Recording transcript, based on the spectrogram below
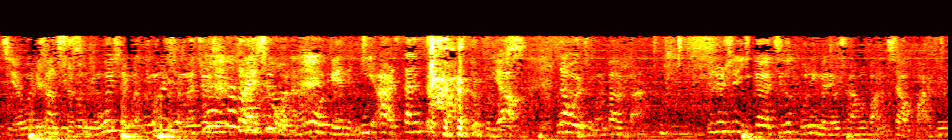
诘问上帝说：“你为什么？你为什么就是不来救我呢？”他说：“我给你一二三四我都不要，那我有什么办法？”这就是一个基督徒里面流传很广的笑话，就是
